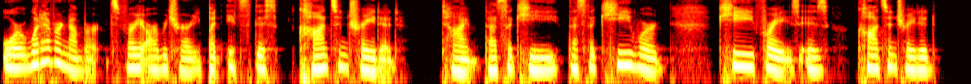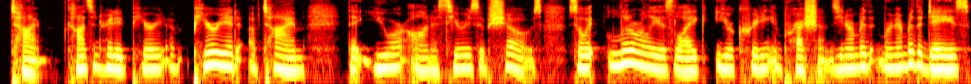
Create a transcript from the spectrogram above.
or whatever number. It's very arbitrary, but it's this concentrated time. That's the key. That's the key word, key phrase is concentrated time, concentrated period period of time that you are on a series of shows. So it literally is like you're creating impressions. You remember the, remember the days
